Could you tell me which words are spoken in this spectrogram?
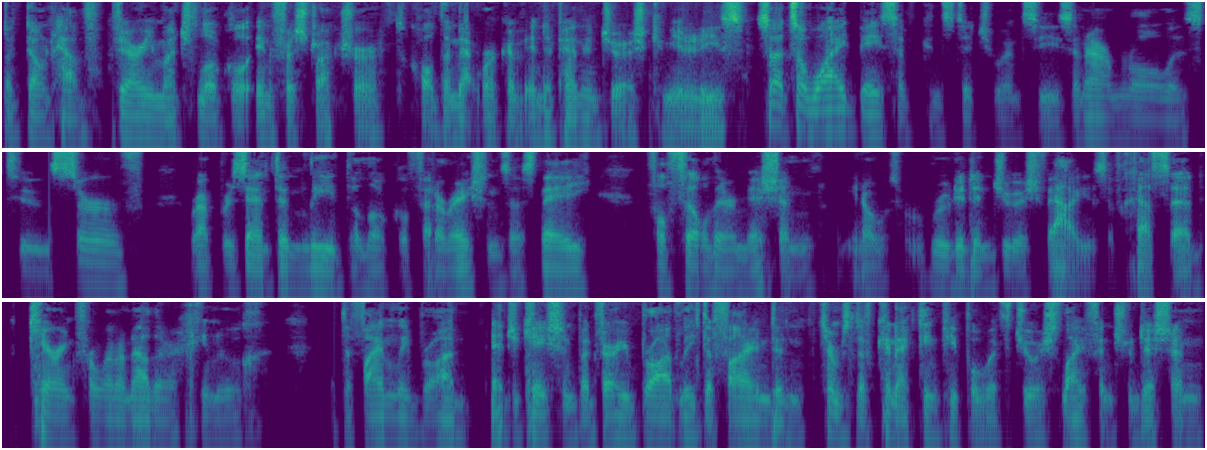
but don't have very much local infrastructure. It's called the Network of Independent Jewish Communities. So it's a wide base of constituencies, and our role is to serve, represent, and lead the local federations as they fulfill their mission, you know, rooted in Jewish values of chesed, caring for one another, chinuch, definely broad education, but very broadly defined in terms of connecting people with Jewish life and tradition,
